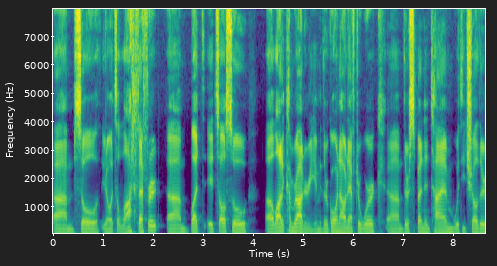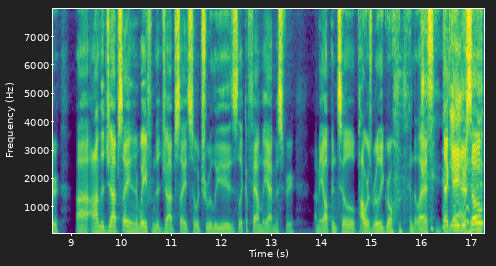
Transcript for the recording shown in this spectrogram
Um, so you know it's a lot of effort, um, but it's also a lot of camaraderie. I mean, they're going out after work. Um, they're spending time with each other uh, on the job site and away from the job site. So it truly is like a family atmosphere. I mean, up until power's really grown in the last decade Yeah. or so,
